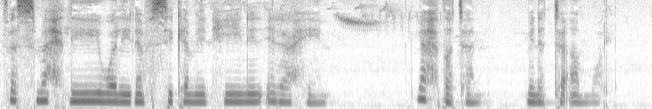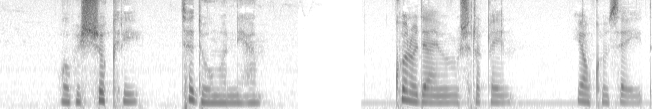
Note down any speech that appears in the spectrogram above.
فاسمح لي ولنفسك من حين إلى حين. لحظة من التأمل. وبالشكر تدوم النعم. كونوا دائما مشرقين. يومكم سعيد.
